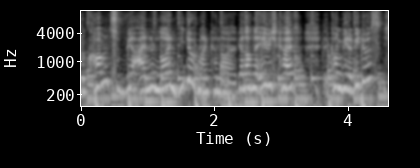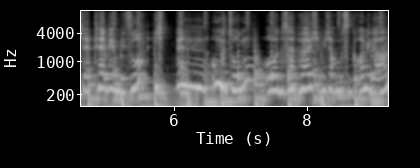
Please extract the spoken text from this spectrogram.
willkommen zu einem neuen Video auf meinem Kanal. Ja, nach einer Ewigkeit kommen wieder Videos. Ich erkläre mir wieso. Ich bin umgezogen und deshalb höre ich mich auch ein bisschen geräumiger an.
